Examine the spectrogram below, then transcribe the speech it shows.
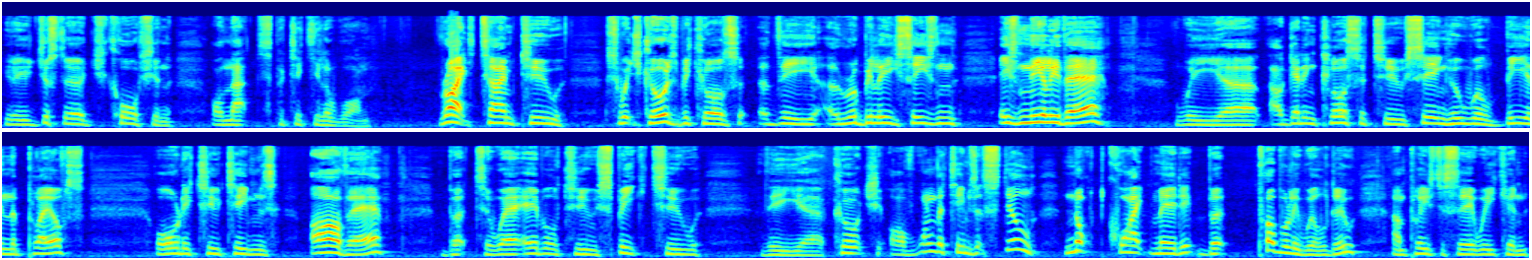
you know, you just urge caution on that particular one. Right, time to switch codes because the rugby league season is nearly there. We uh, are getting closer to seeing who will be in the playoffs. Already two teams are there, but we're able to speak to the uh, coach of one of the teams that's still not quite made it, but probably will do. I'm pleased to say we can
